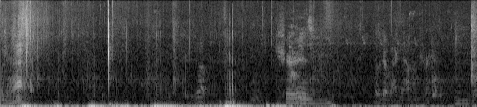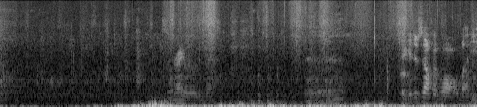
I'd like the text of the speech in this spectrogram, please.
Look at that. He's up. Sure is. They'll go back down, I'm sure. Scraggly looking thing. Hey, get yourself a wall, buddy.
